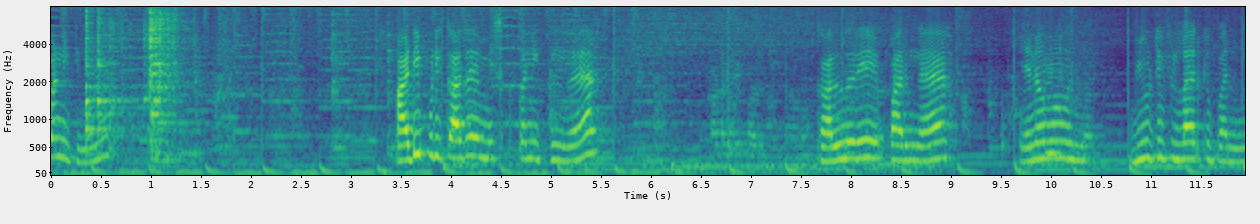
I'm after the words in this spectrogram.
பண்ணிக்கணும். அடி பிடிக்காத மிக்ஸ் பண்ணிக்கோங்க. கலரே பாருங்க. என்னமோ பியூட்டிஃபுல்லாக இருக்குது பாருங்க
